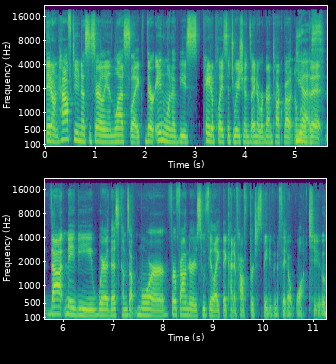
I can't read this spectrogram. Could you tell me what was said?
they don't have to necessarily unless like they're in one of these pay to play situations. I know we're going to talk about in a Yes. little bit. That may be where this comes up more for founders who feel like they kind of have to participate even if they don't want to.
